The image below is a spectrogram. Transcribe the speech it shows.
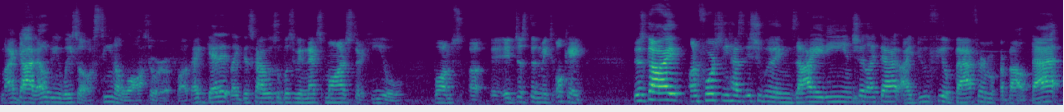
my god, that would be a waste of a Cena loss or a fuck. I get it, like this guy was supposed to be the next monster heel, but I'm, uh, it just didn't make okay. This guy unfortunately has issues with anxiety and shit like that. I do feel bad for him about that,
